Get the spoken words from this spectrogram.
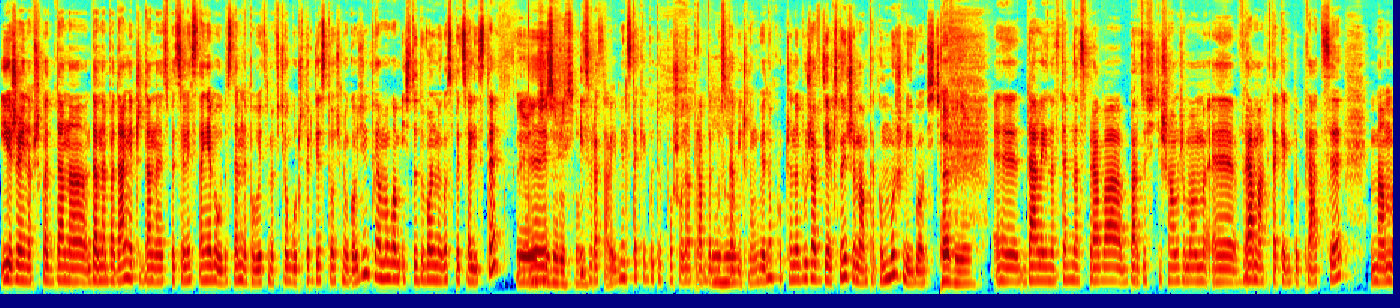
i jeżeli na przykład dana, dane badanie czy dany specjalista nie był dostępny powiedzmy w ciągu 48 godzin, to ja mogłam iść do dowolnego specjalisty i, y, zwrócą. i zwracali. Więc tak jakby to poszło naprawdę mhm. błyskawicznie. Mówię, no kurczę, no duża wdzięczność, że mam taką możliwość. Pewnie. Y, dalej następna sprawa, bardzo się cieszyłam, że mam w ramach tak jakby pracy, mam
